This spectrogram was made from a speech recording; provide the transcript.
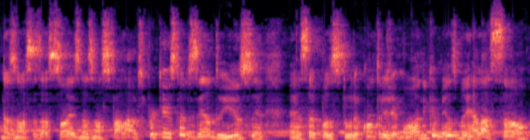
nas nossas ações, nas nossas palavras. Por que eu estou dizendo isso, essa postura contra-hegemônica, mesmo em relação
